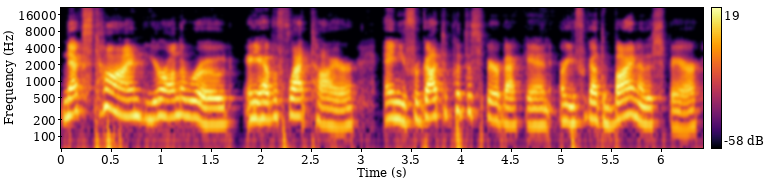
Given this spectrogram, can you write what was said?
Next time you're on the road and you have a flat tire and you forgot to put the spare back in or you forgot to buy another spare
